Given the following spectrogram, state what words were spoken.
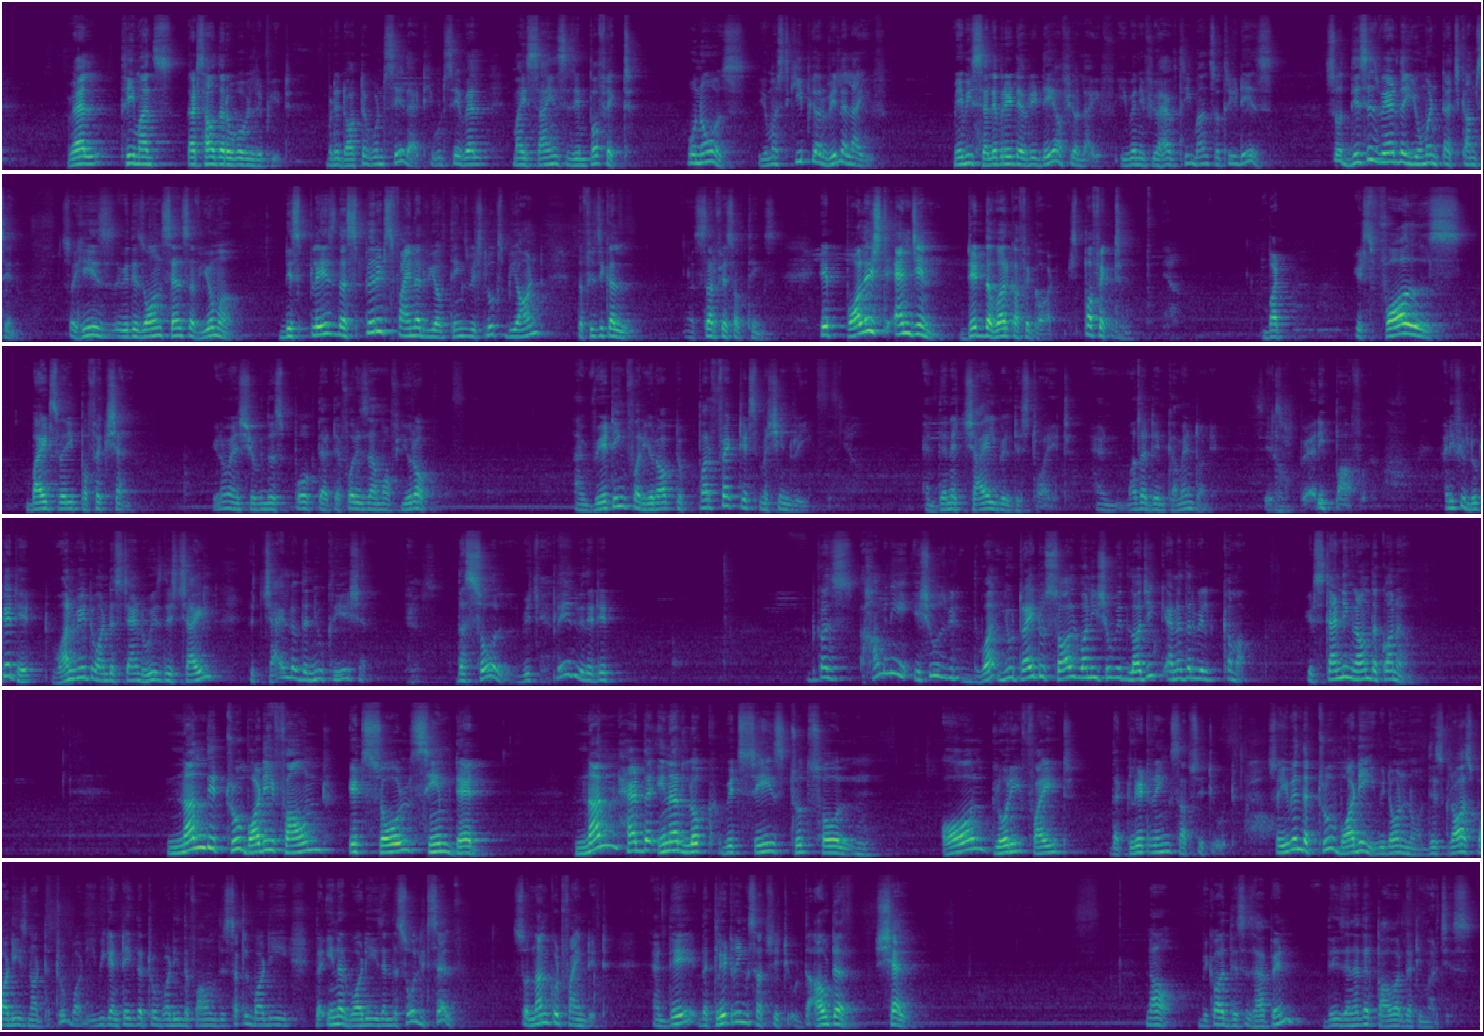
Well, three months, that's how the robot will repeat. But a doctor wouldn't say that. He would say, well, my science is imperfect. Who knows? You must keep your will alive. Maybe celebrate every day of your life, even if you have three months or three days. So, this is where the human touch comes in. So, he is, with his own sense of humor, displays the spirit's finer view of things, which looks beyond the physical uh, surface of things. A polished engine did the work of a god. It's perfect. But it's false by its very perfection. You know, when Sri spoke that aphorism of Europe, I'm waiting for Europe to perfect its machinery and then a child will destroy it. And mother didn't comment on it. So it's oh. very powerful. And if you look at it, one way to understand who is this child, the child of the new creation. Yes. The soul which yes. plays with it, it because how many issues will you try to solve one issue with logic another will come up. It's standing round the corner. None the true body found its soul seemed dead. None had the inner look which sees truth's whole. Mm. all glorified the glittering substitute so even the true body, we don't know. This gross body is not the true body. We can take the true body in the form of the subtle body, the inner bodies, and the soul itself. So none could find it. And they, the glittering substitute, the outer shell. Now, because this has happened, there is another power that emerges.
